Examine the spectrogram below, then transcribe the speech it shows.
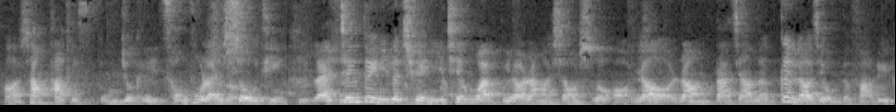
啊、呃、上 Podcast，我们就可以重复来收听，来针对您的权益，千万不要让它消失哦哈，要让大家呢更了解我们的法律。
